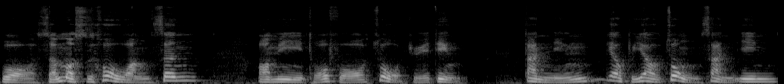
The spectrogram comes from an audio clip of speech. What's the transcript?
我什么时候往生？阿弥陀佛做决定，但您要不要种善因？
